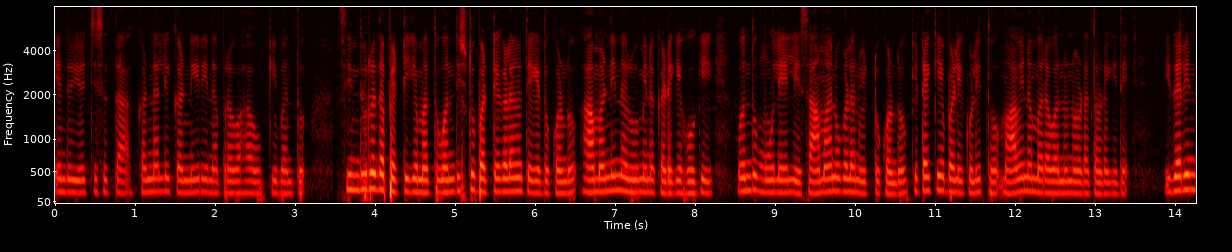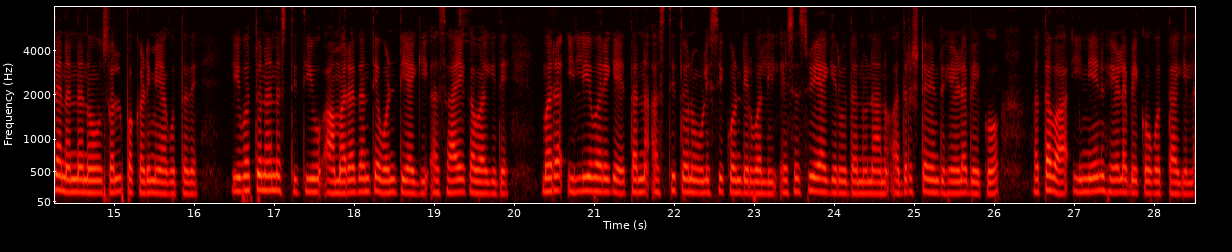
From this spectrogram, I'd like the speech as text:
ಎಂದು ಯೋಚಿಸುತ್ತಾ ಕಣ್ಣಲ್ಲಿ ಕಣ್ಣೀರಿನ ಪ್ರವಾಹ ಉಕ್ಕಿ ಬಂತು. ಸಿಂಧೂರದ ಪೆಟ್ಟಿಗೆ ಮತ್ತು ಒಂದಿಷ್ಟು ಬಟ್ಟೆಗಳನ್ನು ತೆಗೆದುಕೊಂಡು ಆ ಮಣ್ಣಿನ ರೂಮಿನ ಕಡೆಗೆ ಹೋಗಿ ಒಂದು ಮೂಲೆಯಲ್ಲಿ ಸಾಮಾನುಗಳನ್ನು ಇಟ್ಟುಕೊಂಡು ಕಿಟಕಿಯ ಬಳಿ ಕುಳಿತು ಮಾವಿನ ಮರವನ್ನು ನೋಡತೊಡಗಿದೆ. ಇದರಿಂದ ನನ್ನ ನೋವು ಸ್ವಲ್ಪ ಕಡಿಮೆಯಾಗುತ್ತದೆ. ಇವತ್ತು ನನ್ನ ಸ್ಥಿತಿಯು ಆ ಮರದಂತೆ ಒಂಟಿಯಾಗಿ ಅಸಹಾಯಕವಾಗಿದೆ. ಮರ ಇಲ್ಲಿಯವರೆಗೆ ತನ್ನ ಅಸ್ತಿತ್ವವನ್ನು ಉಳಿಸಿಕೊಂಡಿರುವಲ್ಲಿ ಯಶಸ್ವಿಯಾಗಿರುವುದನ್ನು ನಾನು ಅದೃಷ್ಟವೆಂದು ಹೇಳಬೇಕೋ ಅಥವಾ ಇನ್ನೇನು ಹೇಳಬೇಕೋ ಗೊತ್ತಾಗಿಲ್ಲ.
